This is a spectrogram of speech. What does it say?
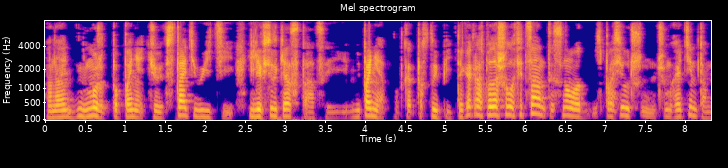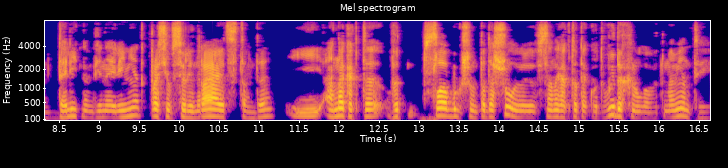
Она не может понять, что встать и уйти, или все-таки остаться, и непонятно, вот как поступить. Так как раз подошел официант и снова спросил, что, мы хотим, там, долить нам вина или нет. Спросил, все ли нравится, там, да. И она как-то, вот, слава богу, что он подошел, она как-то так вот выдохнула в этот момент и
